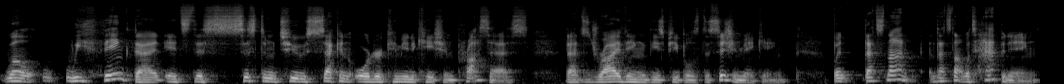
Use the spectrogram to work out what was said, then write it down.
Well, we think that it's this system two second order communication process that's driving these people's decision making. But that's not that's not what's happening.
